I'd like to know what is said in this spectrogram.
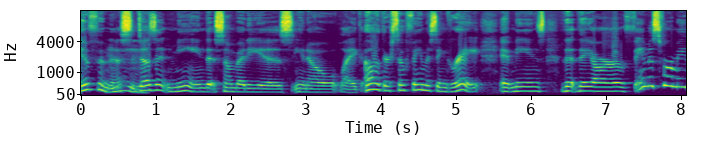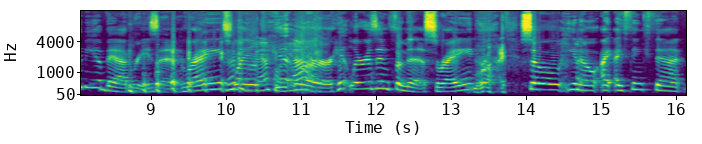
infamous mm. doesn't mean that somebody is, you know, like, oh, they're so famous and great. It means that they are famous for maybe a bad reason, right? Good like example, yeah. Hitler. Hitler is infamous, right? Right. So, you know, I, I think that,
